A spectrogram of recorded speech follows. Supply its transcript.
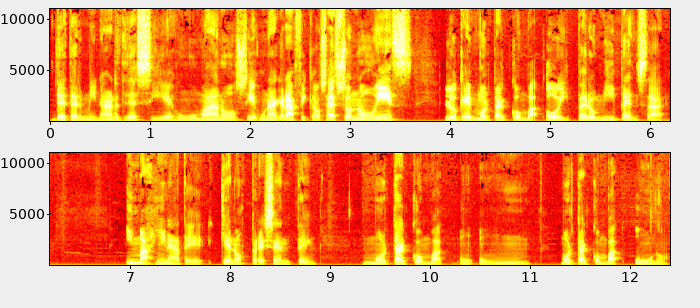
determinar de si es un humano o si es una gráfica. O sea, eso no es lo que es Mortal Kombat hoy. Pero mi pensar, imagínate que nos presenten Mortal Kombat, un, un Mortal Kombat 1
